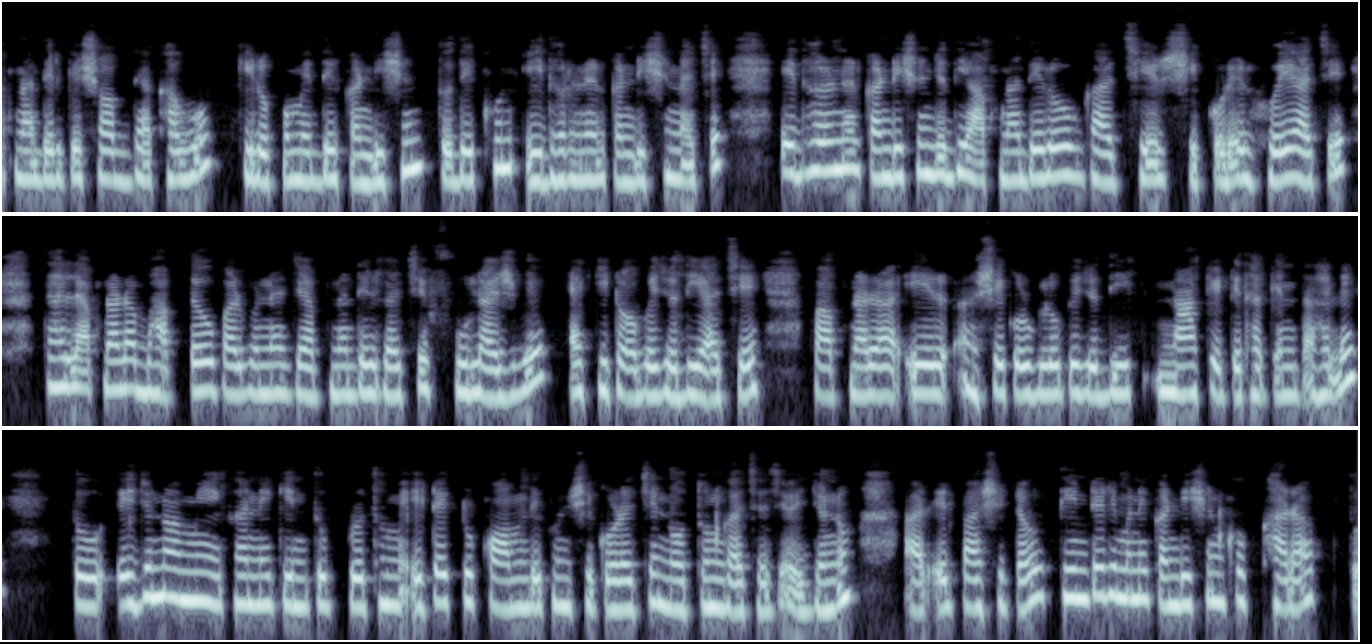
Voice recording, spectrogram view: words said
আপনাদেরকে সব দেখাবো কীরকম এদের কন্ডিশন তো দেখুন, এই ধরনের কন্ডিশন আছে। এই ধরনের কন্ডিশন যদি আপনাদেরও গাছের শিকড়ের হয়ে আছে, তাহলে আপনারা ভাবতেও পারবেন না যে আপনাদের গাছে ফুল আসবে। একই টবে যদি আছে বা আপনারা এর শেকড়গুলোকে যদি না কেটে থাকেন তাহলে তো এই জন্য আমি এখানে কিন্তু প্রথমে এটা একটু কম দেখুন শিকড় আছে নতুন গাছ আছে ওই জন্য আর এর পাশেটাও তিনটেরই মানে কন্ডিশন খুব খারাপ। তো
